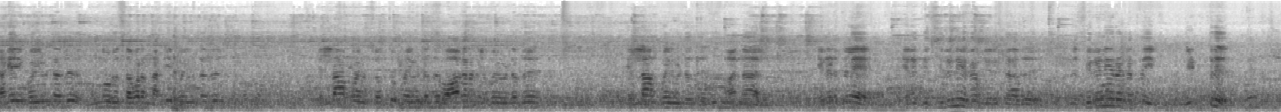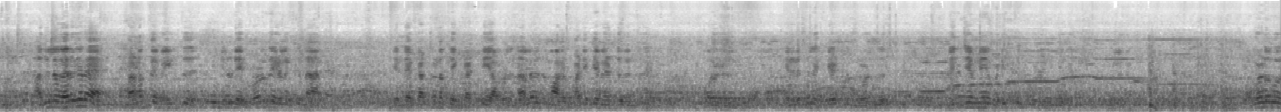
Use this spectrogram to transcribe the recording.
நகை போய்விட்டது முன்னூறு சவரன் நகை போய்விட்டது எல்லாம் போய் சொத்து போய்விட்டது வாகனங்கள் போய்விட்டது எல்லாம் போய்விட்டது. ஆனால் என்னிடத்திலே எனக்கு சிறுநீரகம் இருக்கிறது. இந்த சிறுநீரகத்தை விற்று அதில் வருகிற பணத்தை வைத்து என்னுடைய குழந்தைகளுக்கு நான் என்னுடைய கட்டணத்தை கட்டி அவள் நல்ல விதமாக படிக்க வேண்டும் என்று அவர்கள் என்னிடத்தில் கேட்கும் பொழுது நெஞ்சமே வெடித்துக் கொள்ளும்போது அவ்வளவு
